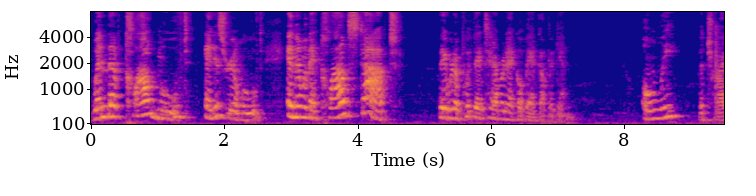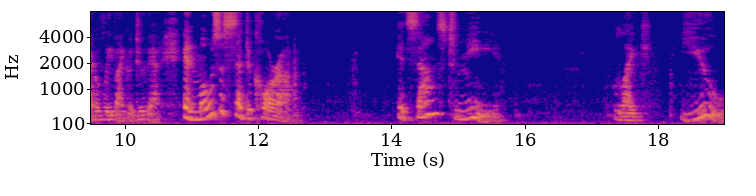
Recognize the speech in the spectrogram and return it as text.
when the cloud moved and Israel moved. And then when that cloud stopped, they were to put that tabernacle back up again. Only the tribe of Levi could do that. And Moses said to Korah, It sounds to me like you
